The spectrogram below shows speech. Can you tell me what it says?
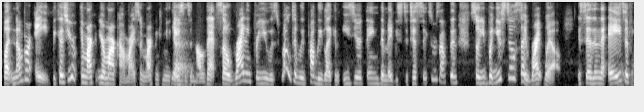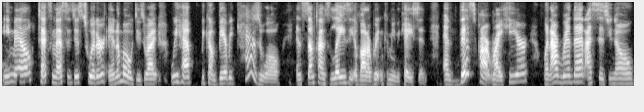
But number eight because you're in market you're marcom right? So marketing communications yeah. and all of that. So writing for you is relatively probably like an easier thing than maybe statistics or something. So you but you still say write well. It says, in the age of email, text messages, Twitter, and emojis, right? We have become very casual and sometimes lazy about our written communication. And this part right here, when I read that, I says, you know,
